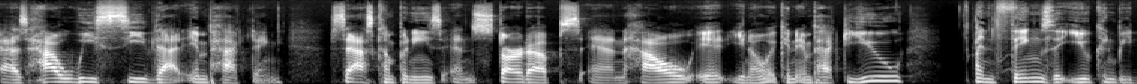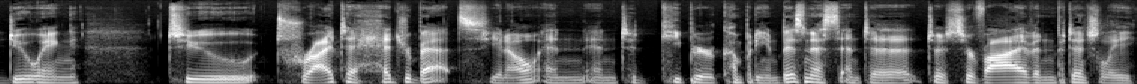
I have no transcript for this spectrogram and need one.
as how we see that impacting SaaS companies and startups and how it, you know, it can impact you and things that you can be doing to try to hedge your bets, you know, and and to keep your company in business and to to survive and potentially,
